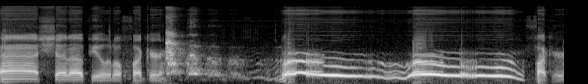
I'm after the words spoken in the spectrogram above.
Ah, shut up, you little fucker. Fucker.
